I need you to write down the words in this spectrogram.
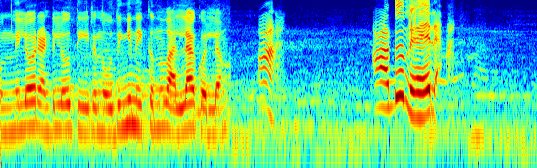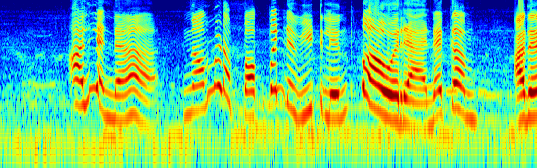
ഒന്നിലോ രണ്ടിലോ തീരുന്ന ഒതുങ്ങി നിൽക്കുന്നതല്ല കൊല്ലം. ആ അത് നേരാ. അല്ലണ്ണ നമ്മുടെ പപ്പന്റെ വീട്ടിൽ എന്തുവാ ഒരനക്കം? അനക്കം അത്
